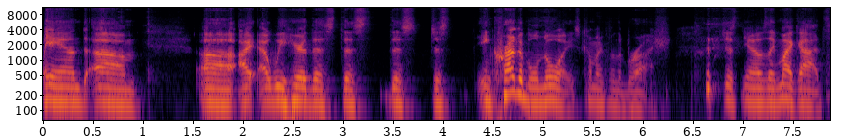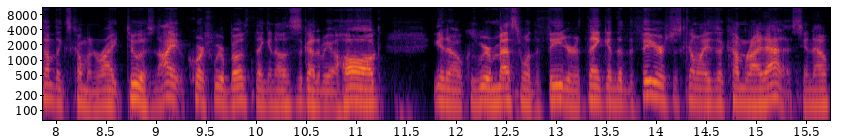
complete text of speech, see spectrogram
and um, uh, I, I we hear this this this just incredible noise coming from the brush just you know, I was like, my God, something's coming right to us. And I, of course, we were both thinking, oh, this has got to be a hog, you know, because we were messing with the feeder, thinking that the feeder's just coming, to come right at us, you know.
